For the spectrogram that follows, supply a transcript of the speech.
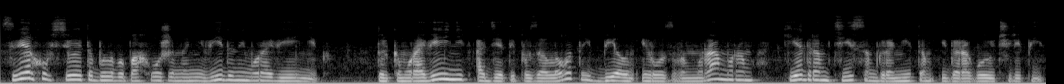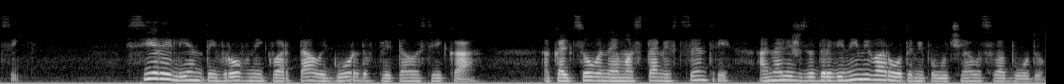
Сверху все это было бы похоже на невиданный муравейник, только муравейник, одетый позолотой, белым и розовым мрамором, кедром, тисом, гранитом и дорогой черепицей. Серой лентой в ровные кварталы города вплеталась река. Окольцованная мостами в центре, она лишь за дровяными воротами получала свободу.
